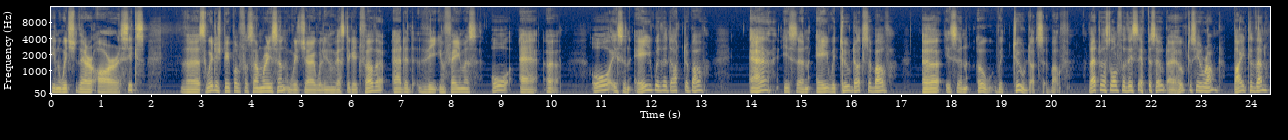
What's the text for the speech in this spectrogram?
in which there are six. The Swedish people, for some reason, which I will investigate further, added the infamous Å, Ä, Ö. Å is an A with a dot above. Ä is an A with two dots above. Ö is an O with two dots above. That was all for this episode. I hope to see you around. Bye till then.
